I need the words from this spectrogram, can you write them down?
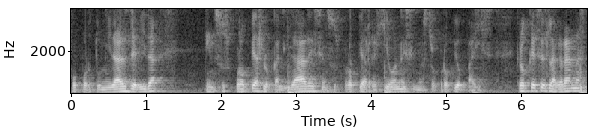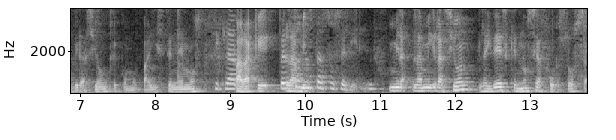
oportunidades de vida en sus propias localidades, en sus propias regiones, en nuestro propio país. Creo que esa es la gran aspiración que como país tenemos sí, claro, para que... Pero esto no está sucediendo. Mira, la migración, la idea es que no sea forzosa.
